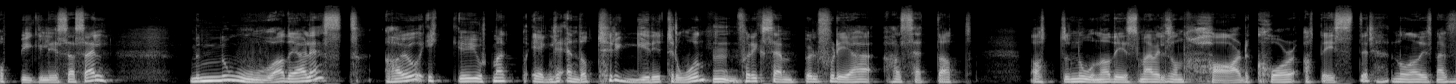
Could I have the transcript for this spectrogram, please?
oppbyggelig i seg selv. Men noe av det jeg har lest, har jo ikke gjort meg egentlig enda tryggere i troen. For eksempel fordi jeg har sett at, at noen av de som er veldig sånn hardcore ateister, noen av de som er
